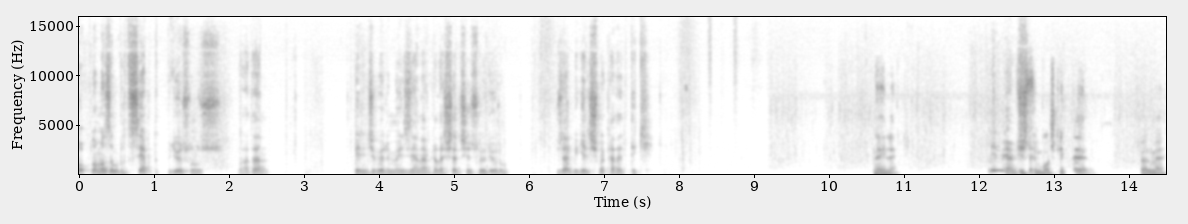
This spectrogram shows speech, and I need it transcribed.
Toplama zımbırtısı yaptık biliyorsunuz. Zaten birinci bölümü izleyen arkadaşlar için söylüyorum. Güzel bir gelişme kat ettik. Neyle? Bilmiyorum işte. Üstün boş git de ölme.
